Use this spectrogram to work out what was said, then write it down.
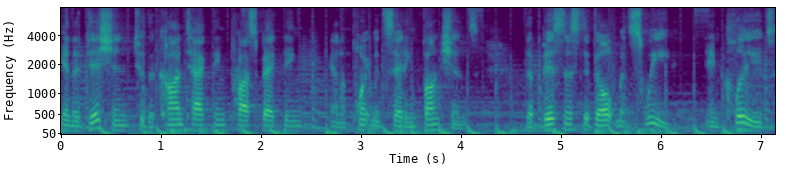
In addition to the contacting, prospecting, and appointment setting functions, the business development suite includes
